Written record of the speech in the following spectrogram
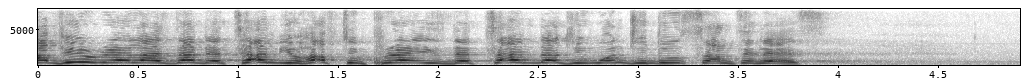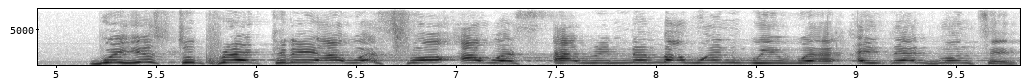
Have you realized that the time you have to pray is the time that you want to do something else? We used to pray three hours, four hours. I remember when we were in Edmonton.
